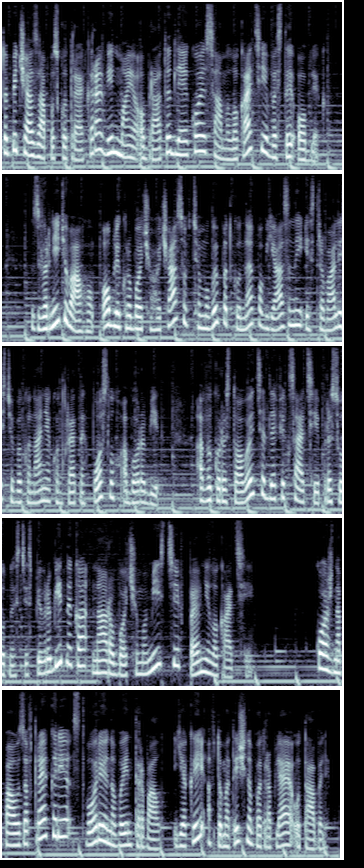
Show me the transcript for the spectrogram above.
то під час запуску трекера він має обрати, для якої саме локації вести облік. Зверніть увагу, облік робочого часу в цьому випадку не пов'язаний із тривалістю виконання конкретних послуг або робіт, а використовується для фіксації присутності співробітника на робочому місці в певній локації. Кожна пауза в трекері створює новий інтервал, який автоматично потрапляє у табель.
